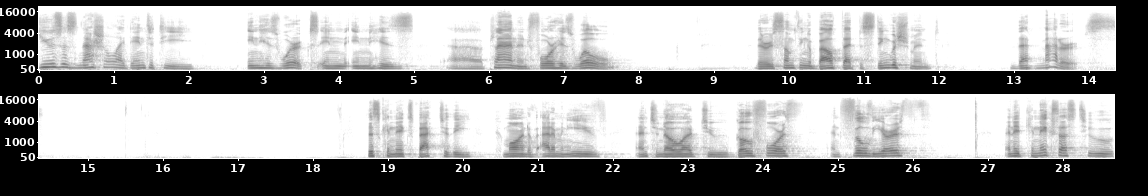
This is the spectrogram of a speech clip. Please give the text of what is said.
uses national identity in his works, in, in his uh, plan, and for his will. There is something about that distinguishment that matters. This connects back to the command of Adam and Eve and to Noah to go forth and fill the earth. And it connects us to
